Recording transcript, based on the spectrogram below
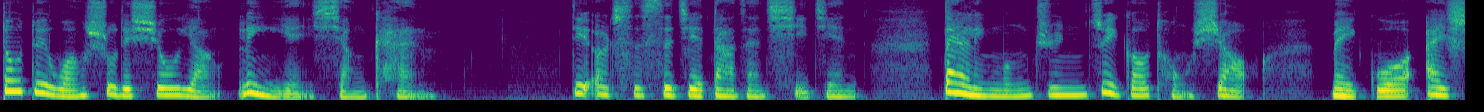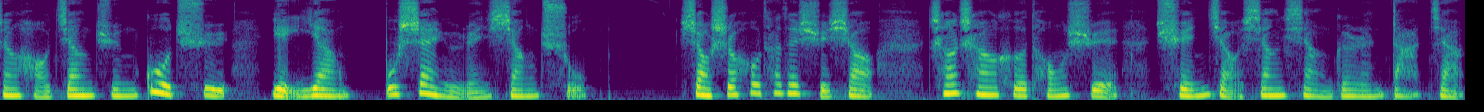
都对王树的修养另眼相看。第二次世界大战期间，带领盟军最高统校美国艾森豪将军，过去也一样不善与人相处。小时候，他在学校常常和同学拳脚相向，跟人打架。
